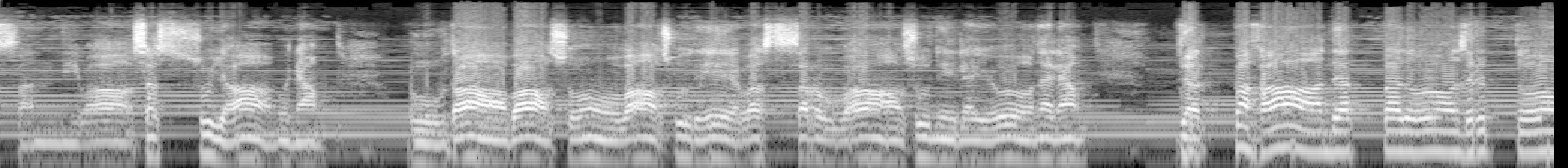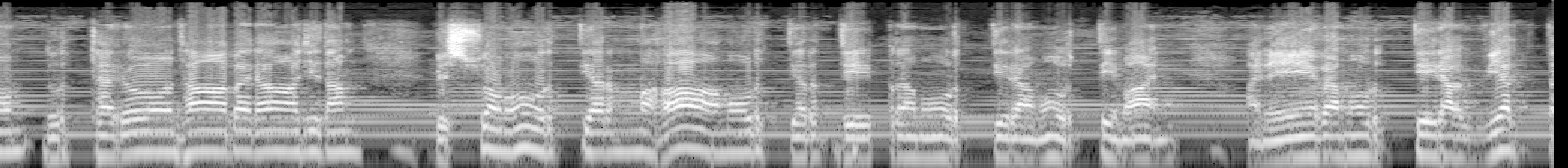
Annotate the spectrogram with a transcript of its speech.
സന്നിവാസസുയാമുനാം ഭൂതാവാസോ വാസുദേവ സർവാസു നിലയോ നലം ദർപ്പഹാദർപ്പദോ ധൃത്തോ ദുർധരോധാപരാജിതം വിശ്വമൂർത്യർമഹാമൂർത്യർദ്ധി പ്രമൂർത്തിരമൂർത്തിമാൻ അനേകമൂർത്തിരവ്യക്ത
